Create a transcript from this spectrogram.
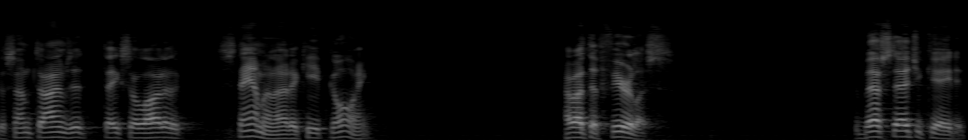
Because sometimes it takes a lot of stamina to keep going. How about the fearless? The best educated?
